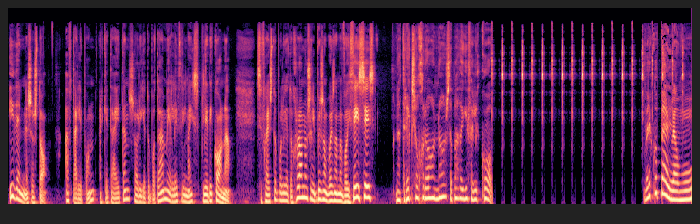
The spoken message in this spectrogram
ή δεν είναι σωστό; Αυτά λοιπόν, αρκετά ήταν. Sorry για το ποτάμι, αλλά ήθελα να έχεις πλήρη εικόνα. Σε ευχαριστώ πολύ για το χρόνο σου. Ελπίζω να μπορείς να με βοηθήσεις να τρέξει ο χρόνος, θα πάθω εγκεφαλικό. Βρε κοπέλα μου,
